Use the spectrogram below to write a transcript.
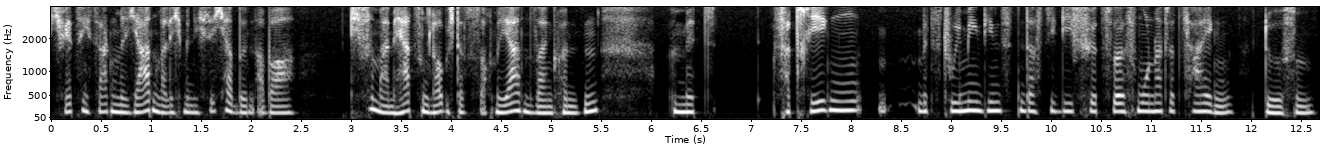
Ich will jetzt nicht sagen Milliarden, weil ich mir nicht sicher bin, aber tief in meinem Herzen glaube ich, dass es auch Milliarden sein könnten. Mit Verträgen mit Streamingdiensten, dass die die für zwölf Monate zeigen dürfen.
